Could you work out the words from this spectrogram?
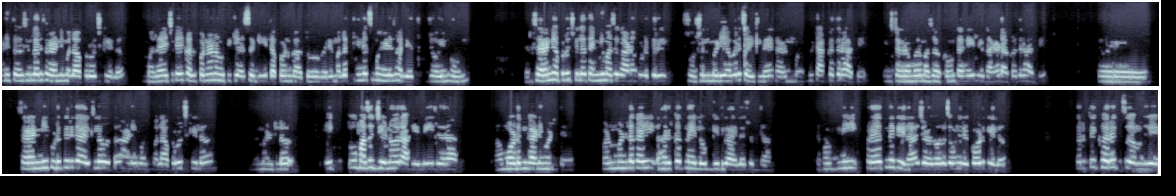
आणि तहसीलदार सरांनी मला अप्रोच केलं. मला याची काही कल्पना नव्हती की असं गीत आपण गातो वगैरे. मला तीनच महिने झालेत जॉईन होऊन. तर सरांनी अप्रोच केलं. त्यांनी माझं गाणं कुठेतरी सोशल मीडियावरच ऐकलंय. कारण मग मी टाकत राहते. इंस्टाग्रामवर माझं अकाउंट आहे. मी गाणं टाकत राहते. तर सरांनी कुठेतरी ते ऐकलं होतं आणि मग मला अप्रोच केलं. म्हटलं एक तो माझा जेनर आहे. मी जरा मॉडर्न गाणी म्हणते. पण म्हटलं काही हरकत नाही लोकगीत गायला सुद्धा. तर मग मी प्रयत्न केला. जळगावला जाऊन रेकॉर्ड केलं. तर ते खरंच म्हणजे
